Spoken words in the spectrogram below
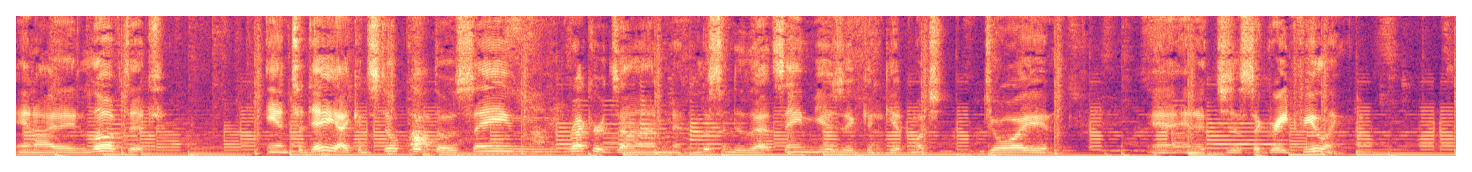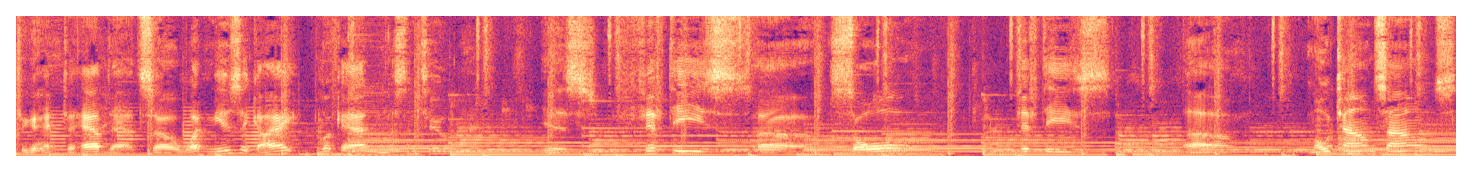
and I loved it. And today I can still put those same records on and listen to that same music and get much joy and and, and it's just a great feeling to ha- to have that. So what music I look at and listen to is 50s uh, soul, 50s uh, Motown sounds,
